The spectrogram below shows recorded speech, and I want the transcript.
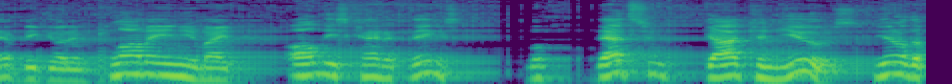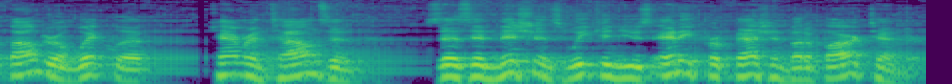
have, be good in plumbing, you might all these kind of things. Well, that's who God can use. You know, the founder of Wycliffe, Cameron Townsend, says in missions we can use any profession but a bartender.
